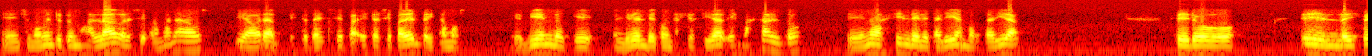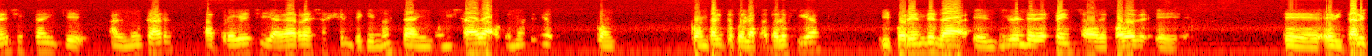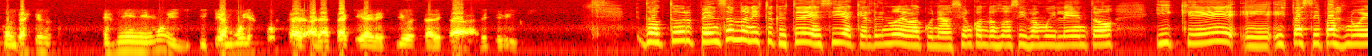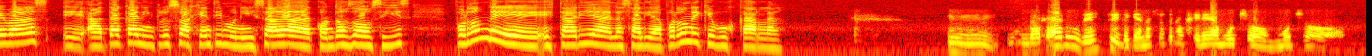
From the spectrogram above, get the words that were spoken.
En su momento tuvimos al lado la cepa Manaus, y ahora esta cepa, esta cepa delta y estamos eh, viendo que el nivel de contagiosidad es más alto, eh, no así el de letalidad mortalidad, pero la diferencia está en que al mutar aprovecha y agarra a esa gente que no está inmunizada o que no ha tenido contacto con la patología y por ende la, el nivel de defensa o de poder evitar el contagio es mínimo y, queda muy expuesta al ataque agresivo esta, de virus. Doctor, pensando en esto que usted decía, que el ritmo de vacunación con dos dosis va muy lento y que eh, estas cepas nuevas eh, atacan incluso a gente inmunizada con dos dosis, ¿por dónde estaría la salida? ¿Por dónde hay que buscarla? Mm, lo raro de esto y lo que a nosotros nos genera mucho, mucho,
